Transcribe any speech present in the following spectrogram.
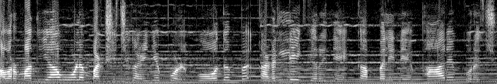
അവർ മതിയാവോളം ഭക്ഷിച്ചു കഴിഞ്ഞപ്പോൾ ഗോതമ്പ് കടലിലേക്കെറിഞ്ഞ് കപ്പലിന് ഭാരം കുറച്ചു.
